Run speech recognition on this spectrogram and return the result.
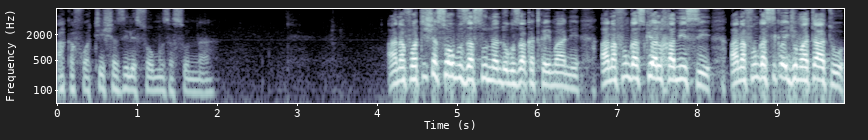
akafuatisha zile somu za sunna. Anafuatisha somu za sunna ndugu zao katika imani. Anafunga siku ya alhamisi anafunga siku ya jumatatu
